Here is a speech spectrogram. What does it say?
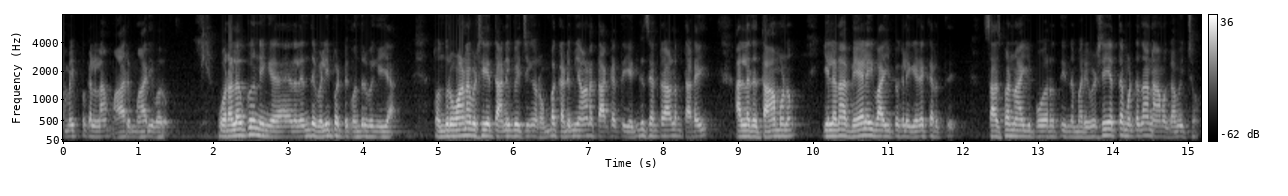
அமைப்புகள்லாம் மாறி மாறி வரும். ஓரளவுக்கு நீங்கள் அதிலேருந்து வெளிப்பட்டு வந்துடுவீங்க ஐயா தொந்தரவான விஷயத்தை அனுபவிச்சிங்க. ரொம்ப கடுமையான தாக்கத்தை எங்கு சென்றாலும் தடை. அல்லது தாமனம் இல்லைனா வேலை வாய்ப்புகளை இழக்கிறது சஸ்பெண்ட் ஆகி போகிறது இந்த மாதிரி விஷயத்தை மட்டும்தான் நாம் கவனித்தோம்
